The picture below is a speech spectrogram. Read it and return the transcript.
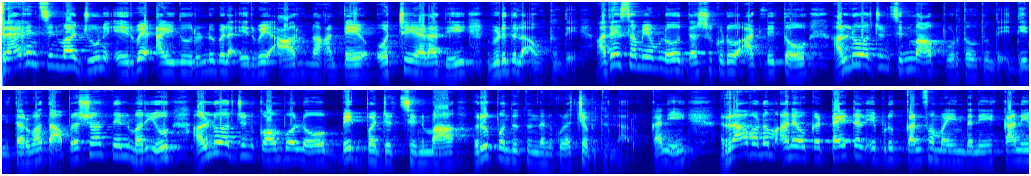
డ్రాగన్ సినిమా జూన్ ఇరవై ఐదు రెండు వేల ఇరవై ఆరున అంటే వచ్చే ఏడాది విడుదల అవుతుంది. అదే సమయంలో దర్శకుడు అట్లీతో అల్లు అర్జున్ సినిమా పూర్తవుతుంది. దీని తర్వాత ప్రశాంత్ నీల్ మరియు అల్లు అర్జున్ కాంబోలో బిగ్ బడ్జెట్ సినిమా రూపొందుతుందని కూడా చెబుతున్నారు. కానీ రావణం అనే ఒక టైటిల్ ఇప్పుడు కన్ఫర్మ్ అయిందని కానీ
